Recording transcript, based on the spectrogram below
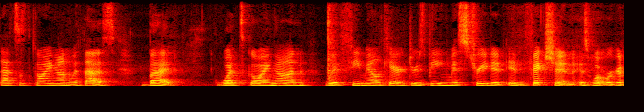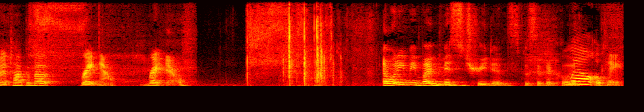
that's what's going on with us but what's going on with female characters being mistreated in fiction is what we're going to talk about right now right now And what do you mean by mistreated specifically? Well, okay.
